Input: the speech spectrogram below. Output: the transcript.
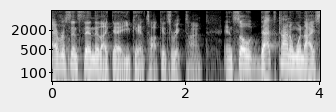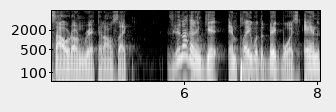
Ever since then, they're like, yeah, you can't talk. It's Rick time. And so that's kind of when I soured on Rick, and I was like, if you're not going to get and play with the big boys and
